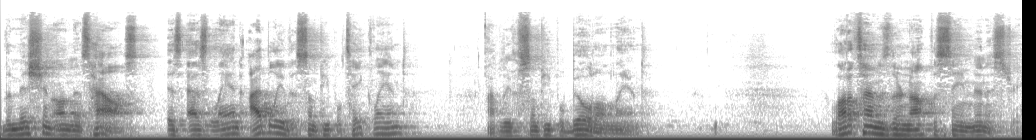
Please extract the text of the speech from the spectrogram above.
the mission on this house is as land. I believe that some people take land, I believe that some people build on land. A lot of times they're not the same ministry.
